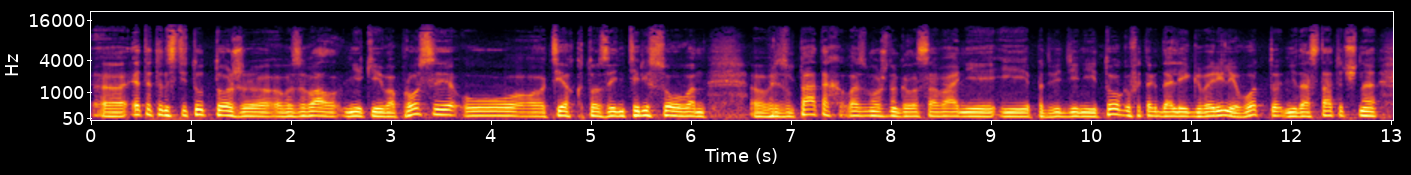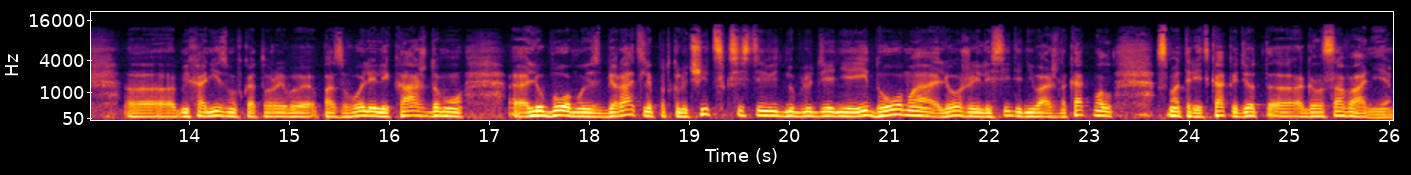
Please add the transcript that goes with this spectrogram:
Э, этот институт тоже вызывал некие вопросы у тех, кто заинтересован э, в результатах, возможно, голосования и подведения итогов и так далее. И говорили, вот недостаточно э, механизмов, которые бы позволили каждому, э, любому избирателю подключиться к системе видеонаблюдения и дома, лежа или сидя, неважно, как, мол, смотреть, как идет э, голосование.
